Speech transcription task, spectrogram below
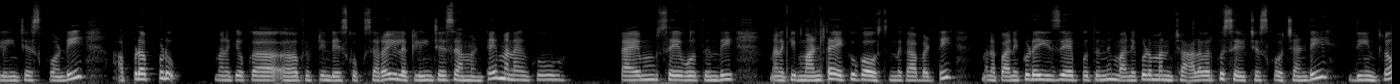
క్లీన్ చేసుకోండి. అప్పుడప్పుడు మనకి ఒక ఫిఫ్టీన్ డేస్కి ఒకసారి ఇలా క్లీన్ చేసామంటే మనకు టైం సేవ్ అవుతుంది. మనకి మంట ఎక్కువగా వస్తుంది కాబట్టి మన పని కూడా ఈజీ అయిపోతుంది. మనీ కూడా మనం చాలా వరకు సేవ్ చేసుకోవచ్చు అండి దీంట్లో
